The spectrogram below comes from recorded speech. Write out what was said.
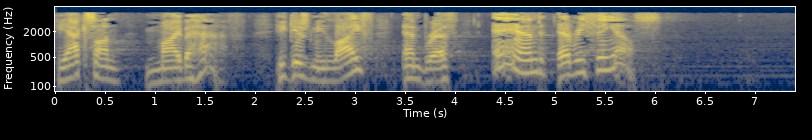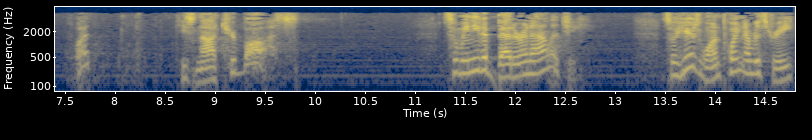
He acts on my behalf. He gives me life and breath and everything else. What? He's not your boss. So we need a better analogy. So here's one. Point number three.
